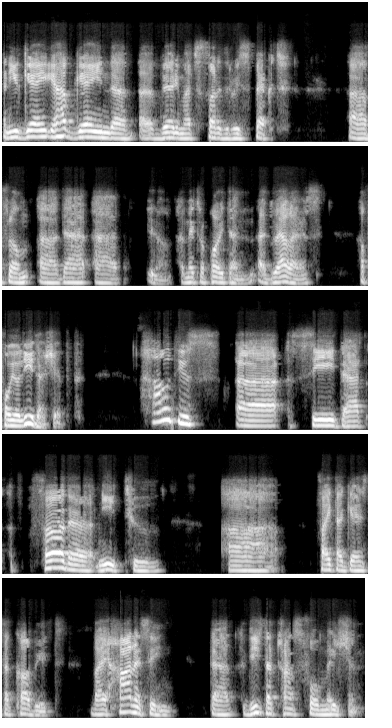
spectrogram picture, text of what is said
and you gain you have gained very much solid respect uh, from uh, the uh, you know metropolitan dwellers for your leadership. How do you see that further need to fight against the COVID by harnessing that digital transformation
